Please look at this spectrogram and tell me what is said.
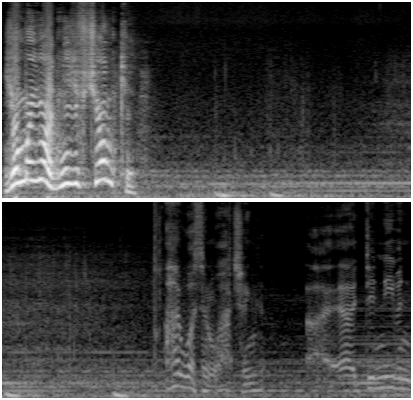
Ё-моё, одни девчонки. I wasn't watching. I, I didn't even.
